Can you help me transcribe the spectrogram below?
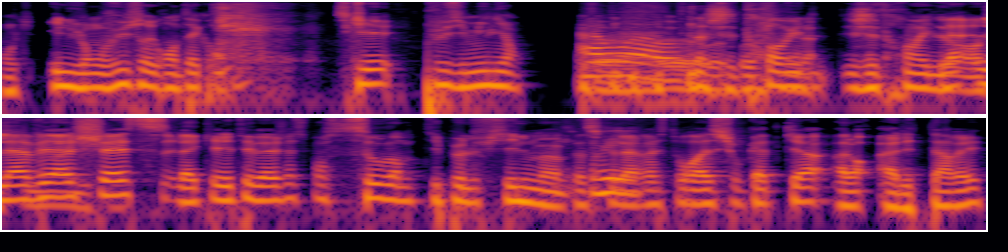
donc ils l'ont vu sur grand écran ce qui est plus humiliant Ah, Euh, Putain, J'ai trop, envie de- j'ai trop envie de le La, voir. la VHS, la qualité VHS, je pense, sauve un petit peu le film parce Oui. que la restauration 4K, alors elle est tarée,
